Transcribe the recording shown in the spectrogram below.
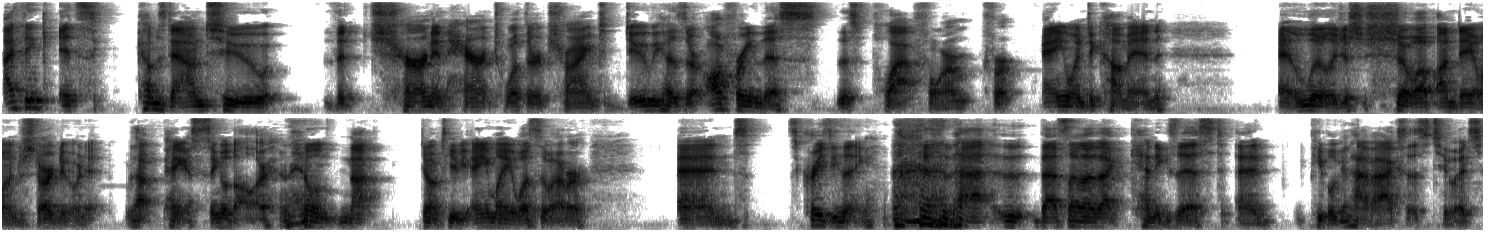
I think it's comes down to the churn inherent to what they're trying to do because they're offering this this platform for anyone to come in and literally just show up on day one and just start doing it without paying a single dollar. And they'll not don't have to give you any money whatsoever. And it's a crazy thing that that's something that can exist and people can have access to it.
